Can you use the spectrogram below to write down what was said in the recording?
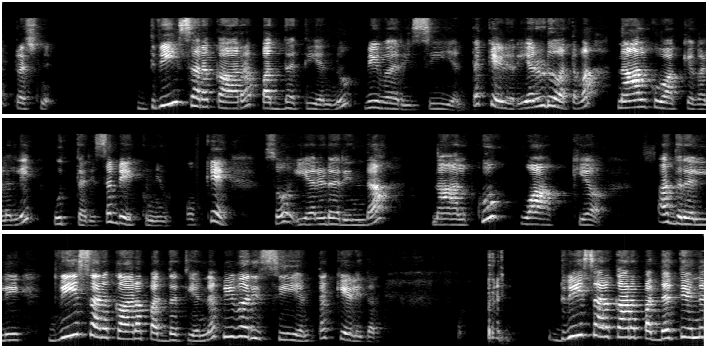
ಪ್ರಶ್ನೆ. ದ್ವಿಸರಕಾರ ಪದ್ಧತಿಯನ್ನು ವಿವರಿಸಿ ಅಂತ ಕೇಳಿರಿ ಎರಡು ಅಥವಾ ನಾಲ್ಕು ವಾಕ್ಯಗಳಲ್ಲಿ ಉತ್ತರಿಸಬೇಕು ನೀವು. ಓಕೆ ಸೊ ಎರಡರಿಂದ ನಾಲ್ಕು ವಾಕ್ಯ. ಅದರಲ್ಲಿ ದ್ವಿಸರಕಾರ ಪದ್ಧತಿಯನ್ನ ವಿವರಿಸಿ ಅಂತ ಕೇಳಿದ್ದಾರೆ. ದ್ವಿ ಸರ್ಕಾರ ಪದ್ಧತಿಯನ್ನ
